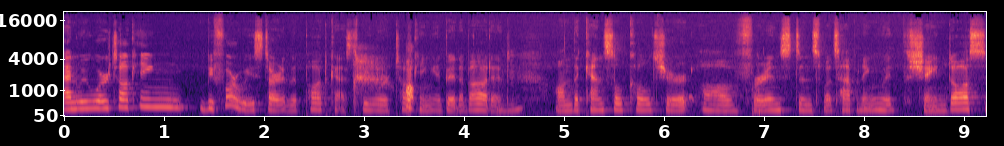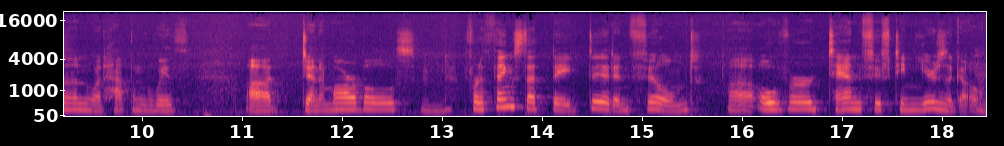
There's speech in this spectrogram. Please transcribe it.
And we were talking before we started the podcast, we were talking a bit about it on the cancel culture of, for instance, what's happening with Shane Dawson, what happened with uh, Jenna Marbles, for things that they did and filmed uh, over 10, 15 years ago.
